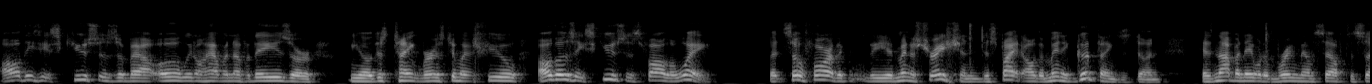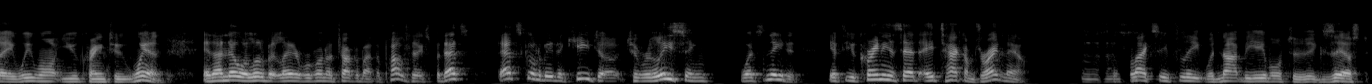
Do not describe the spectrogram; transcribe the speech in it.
all these excuses about, oh, we don't have enough of these, or, you know, this tank burns too much fuel, all those excuses fall away. But so far, the, the administration, despite all the many good things it's done, has not been able to bring themselves to say, we want Ukraine to win. And I know a little bit later we're going to talk about the politics, but that's that's going to be the key to, to releasing what's needed. If the Ukrainians had ATACMS right now, Mm-hmm. The Black Sea Fleet would not be able to exist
